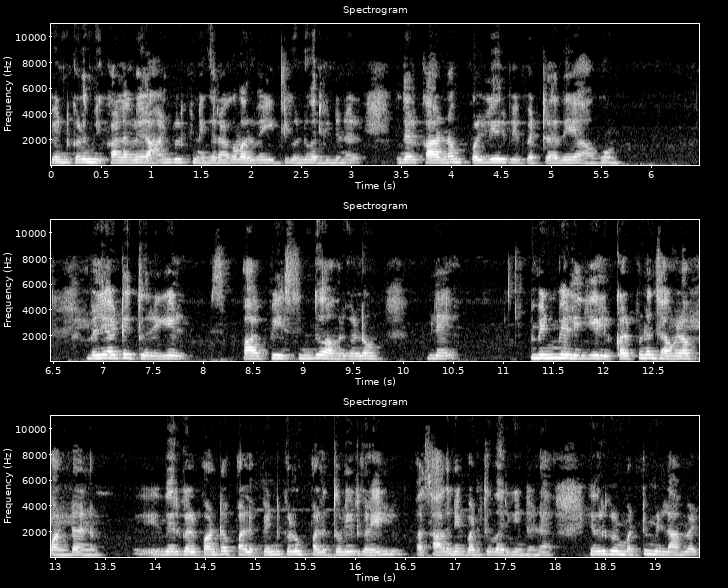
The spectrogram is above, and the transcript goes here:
பெண்களும் இக்காலங்களில் ஆண்களுக்கு நிகராக வருவாய் ஈட்டிக் கொண்டு வருகின்றனர். இதற்காரணம் கொள்கையறிவு பெற்றதே ஆகும். விளையாட்டுத் துறையில் ப. பி. சிந்து அவர்களும் விண்வெளியில் கல்பனா சாவ்லா போன்ற இவர்கள் போன்ற பல பெண்களும் பல தொழில்களில் சாதனை படைத்து வருகின்றனர். இவர்கள் மட்டும் இல்லாமல்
